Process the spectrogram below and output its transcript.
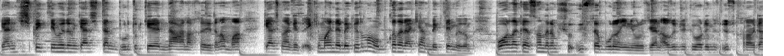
Yani hiç beklemiyordum gerçekten durduk yere ne alaka dedim ama gerçekten arkadaşlar Ekim ayında bekliyordum ama bu kadar erken beklemiyordum. Bu arada arkadaşlar sanırım şu üstte buradan iniyoruz. Yani az önce gördüğümüz üst karargah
